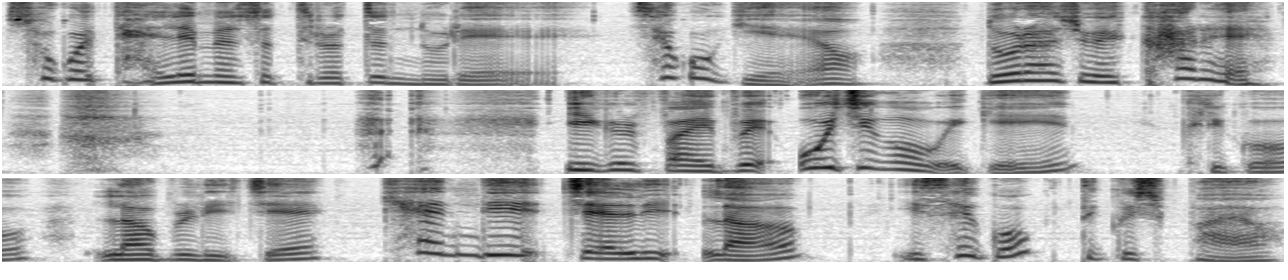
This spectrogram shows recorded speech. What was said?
속을 달래면서 들었던 노래 세 곡이에요. 노라조의 카레, 이글파이브의 오징어 외계인, 그리고 러블리즈의 Candy Jelly Love 이 세 곡 듣고 싶어요.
